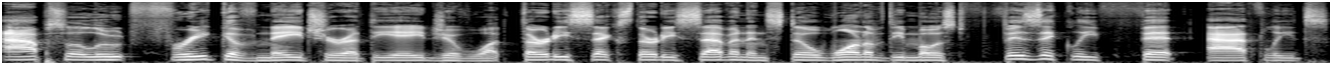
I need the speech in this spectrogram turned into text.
absolute freak of nature at the age of what, 36, 37, and still one of the most physically fit athletes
